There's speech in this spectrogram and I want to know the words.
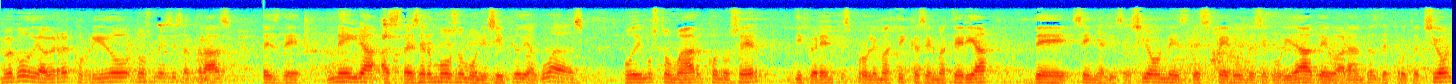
luego de haber recorrido dos meses atrás desde Neira hasta ese hermoso municipio de Aguadas, pudimos tomar, conocer diferentes problemáticas en materia de señalizaciones, de espejos de seguridad, de barandas de protección,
